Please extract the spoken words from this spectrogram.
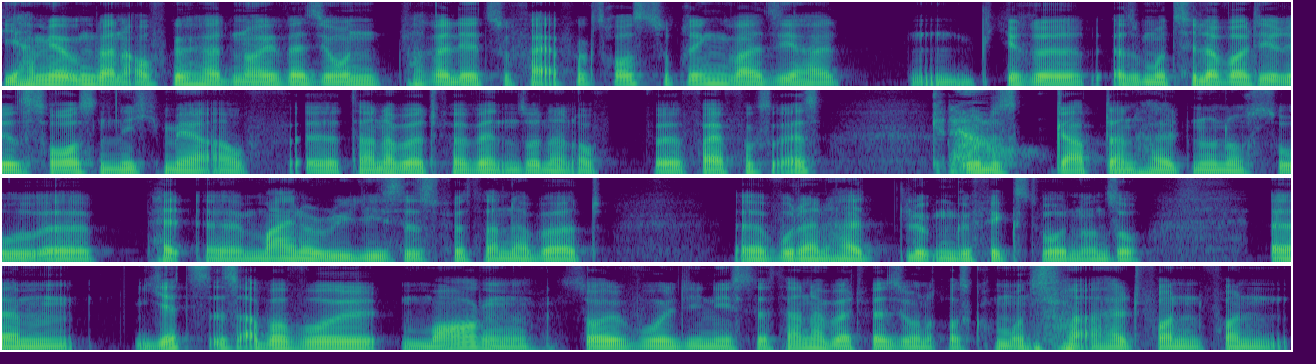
die haben ja irgendwann aufgehört, neue Versionen parallel zu Firefox rauszubringen, weil sie halt ihre, also Mozilla wollte ihre Ressourcen nicht mehr auf äh, Thunderbird verwenden, sondern auf äh, Firefox OS. Genau. Und es gab dann halt nur noch so äh, äh, Minor Releases für Thunderbird, äh, wo dann halt Lücken gefixt wurden und so. Ähm, jetzt ist aber wohl morgen soll wohl die nächste Thunderbird-Version rauskommen und zwar halt von, von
